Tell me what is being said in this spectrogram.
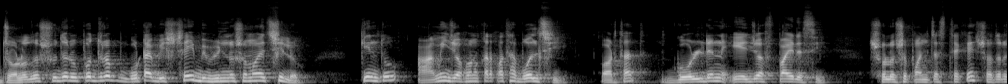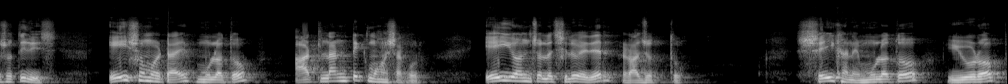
জলদস্যুদের উপদ্রব গোটা বিশ্বেই বিভিন্ন সময়ে ছিল, কিন্তু আমি যখনকার কথা বলছি, অর্থাৎ গোল্ডেন এজ অফ পাইরেসি ষোলোশো পঞ্চাশ থেকে সতেরোশো তিরিশ, এই সময়টায় মূলত আটলান্টিক মহাসাগর, এই অঞ্চলে ছিল এদের রাজত্ব। সেইখানে মূলত ইউরোপ,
